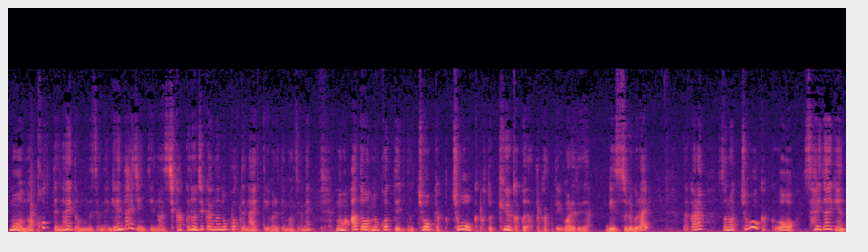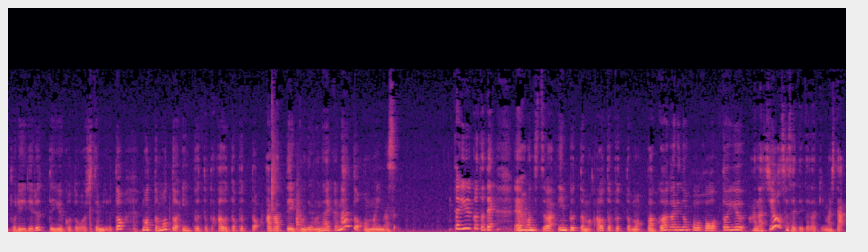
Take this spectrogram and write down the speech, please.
もう残ってないと思うんですよね。現代人っていうのは視覚の時間が残ってないって言われてますよね。もうあと残っているの聴覚聴覚と嗅覚だとかって言われてたりするぐらい。だからその聴覚を最大限取り入れるっていうことをしてみるともっともっとインプットとアウトプット上がっていくのではないかなと思います。ということで、えー、本日はインプットもアウトプットも爆上がりの方法という話をさせていただきました。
